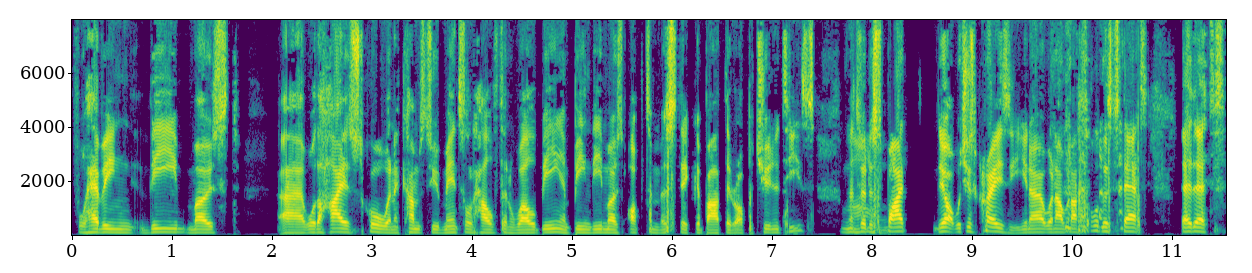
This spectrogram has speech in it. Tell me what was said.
for having the most uh, or the highest score when it comes to mental health and well-being and being the most optimistic about their opportunities. Wow. And so, despite yeah, which is crazy. You know, when I when I saw the stats, that that's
